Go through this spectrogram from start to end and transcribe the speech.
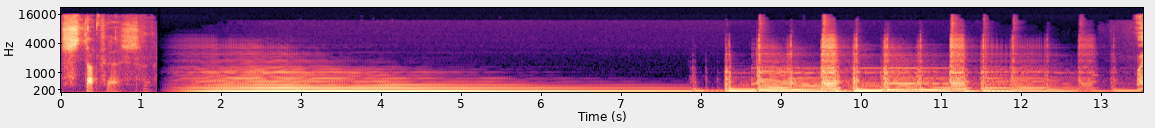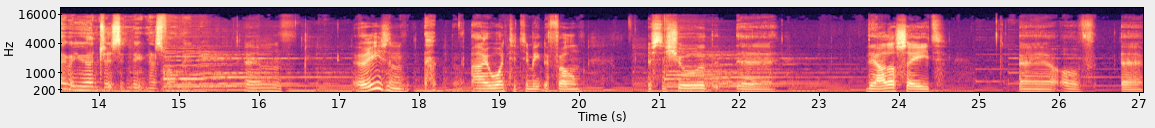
stop this. Interested in making this film? Um, the reason I wanted to make the film is to show the, the other side uh, of uh,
